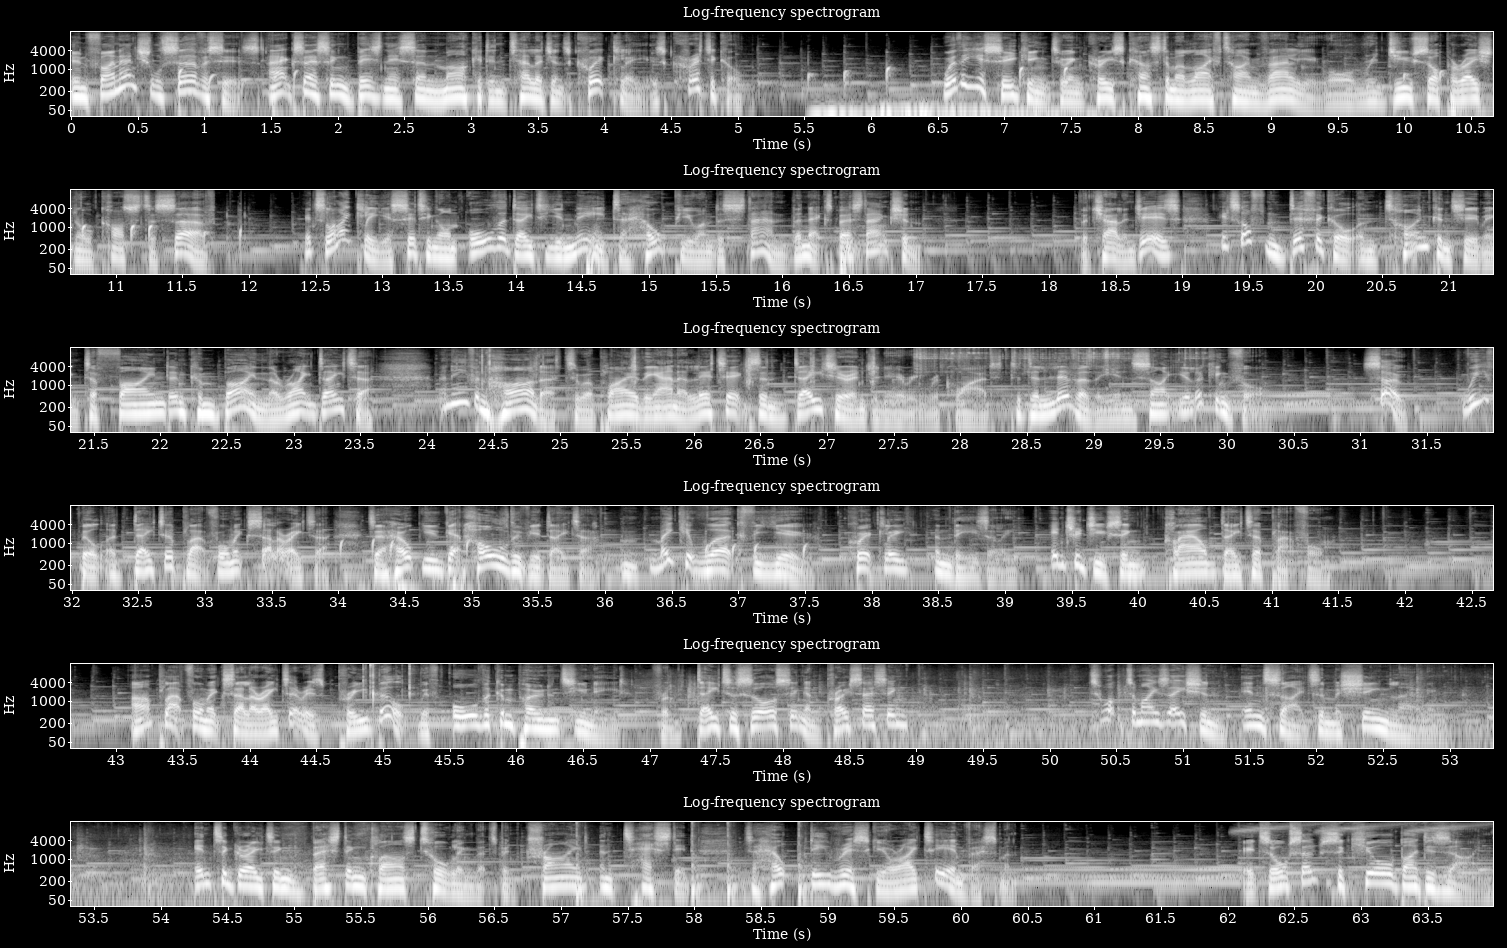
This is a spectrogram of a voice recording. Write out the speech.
In financial services, accessing business and market intelligence quickly is critical. Whether you're seeking to increase customer lifetime value or reduce operational costs to serve, it's likely you're sitting on all the data you need to help you understand the next best action. The challenge is, it's often difficult and time-consuming to find and combine the right data, and even harder to apply the analytics and data engineering required to deliver the insight you're looking for. So, we've built a data platform accelerator to help you get hold of your data and make it work for you, quickly and easily. Introducing Cloud Data Platform. Our platform accelerator is pre-built with all the components you need, from data sourcing and processing to optimization, insights and machine learning. Integrating best-in-class tooling that's been tried and tested to help de-risk your IT investment. It's also secure by design,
